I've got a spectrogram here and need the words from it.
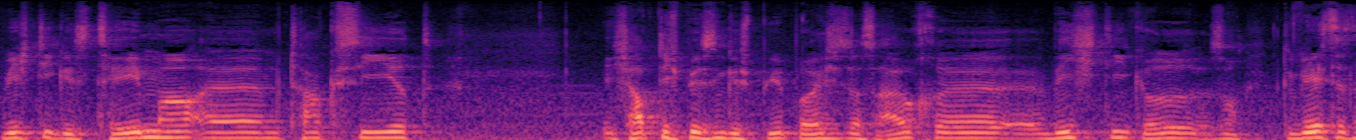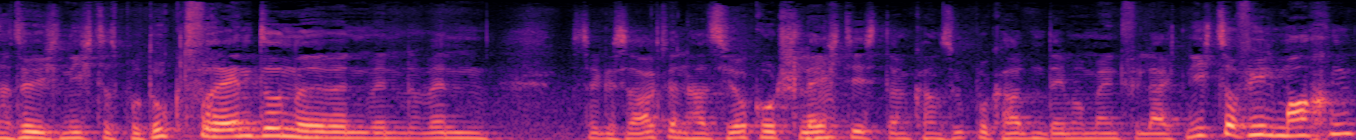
wichtiges Thema äh, taxiert. Ich habe dich ein bisschen gespürt, bei euch ist das auch äh, wichtig. Oder? Also, du wirst jetzt natürlich nicht das Produkt verändern, äh, wenn, wenn, wenn hast ja gesagt, wenn halt Joghurt schlecht ist, dann kann Supercard in dem Moment vielleicht nicht so viel machen.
